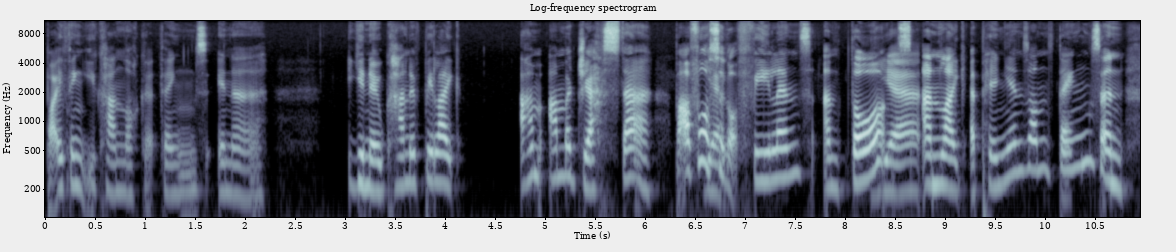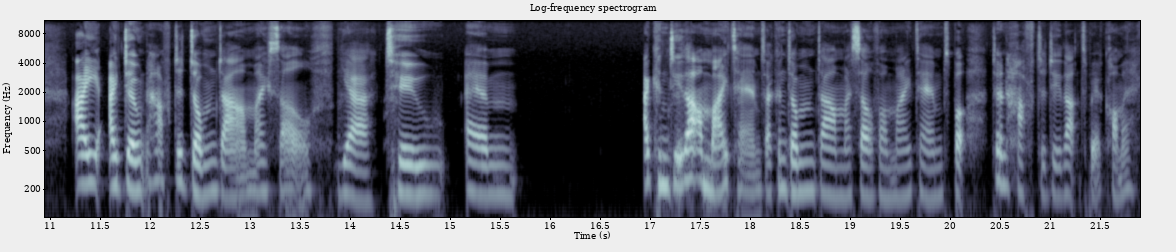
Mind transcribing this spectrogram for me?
but i think you can look at things in a you know kind of be like i'm i'm a jester but i've also Yeah. got feelings and thoughts Yeah. and like opinions on things and i i don't have to dumb down myself Yeah. to um I can do that on my terms. I can dumb down myself on my terms, but don't have to do that to be a comic.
